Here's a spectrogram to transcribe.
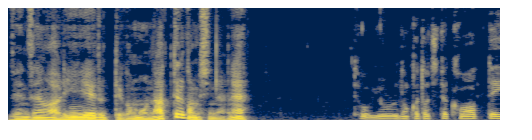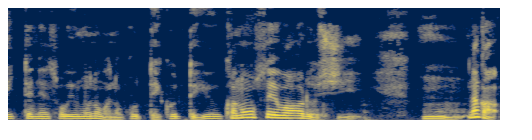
全然あり得るっていうか、もうなってるかもしれないね。そう、いろいろな形で変わっていってね、そういうものが残っていくっていう可能性はあるし、うん。なんか、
